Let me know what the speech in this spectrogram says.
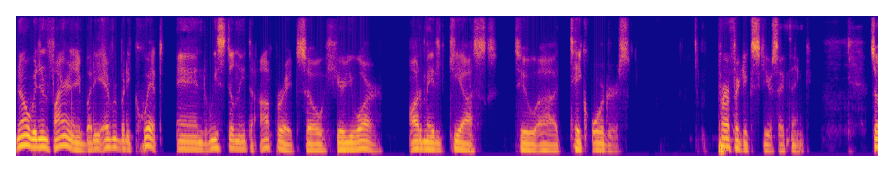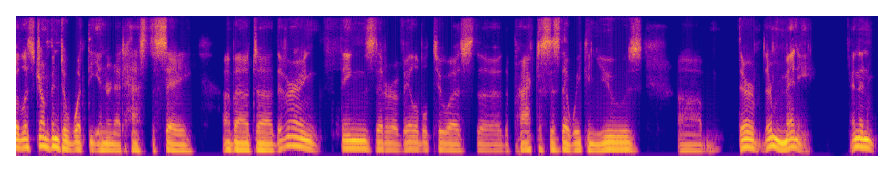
no, we didn't fire anybody. Everybody quit and we still need to operate. So here you are, automated kiosks to uh, take orders. Perfect excuse, I think. So let's jump into what the internet has to say about uh, the varying things that are available to us, the the practices that we can use. Um, there, there are many, and then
